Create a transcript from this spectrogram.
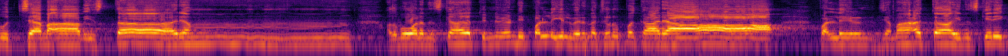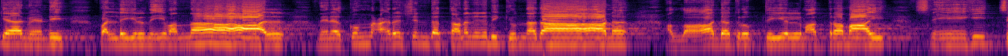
തുച്ഛമാ വിസ്താരം. അതുപോലെ നിസ്കാരത്തിന് വേണ്ടി പള്ളിയിൽ വരുന്ന ചെറുപ്പക്കാരാ. പള്ളിയിൽ ജമാഅത്തായി നിസ്കരിക്കാൻ വേണ്ടി പള്ളിയിൽ നീ വന്നാൽ നിനക്കും അരശിന്റെ തണൽ ലഭിക്കുന്നതാണ്. അള്ളാന്റെ തൃപ്തിയിൽ മാത്രമായി സ്നേഹിച്ച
